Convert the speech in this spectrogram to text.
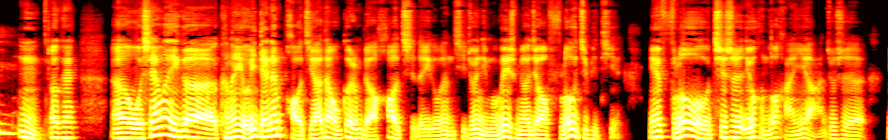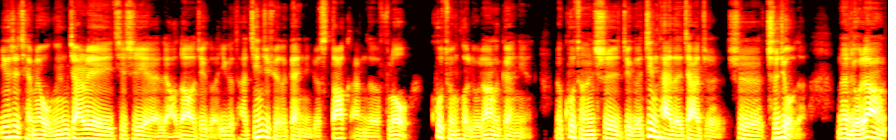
嗯嗯，OK，呃，我先问一个可能有一点点跑题啊，但我个人比较好奇的一个问题，就是你们为什么要叫 FlowGPT？因为 Flow 其实有很多含义啊，就是一个是前面我跟嘉瑞其实也聊到这个一个它经济学的概念，就是 Stock and Flow，库存和流量的概念。那库存是这个静态的价值，是持久的。那流量，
